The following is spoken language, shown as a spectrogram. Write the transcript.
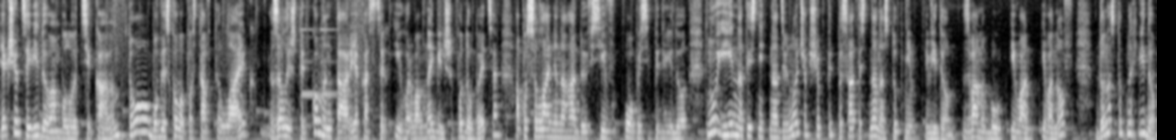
Якщо це відео вам було цікавим, то обов'язково поставте лайк, залиште коментар, яка з цих ігор вам найбільше подобається. А посилання нагадую всі в описі під відео. Ну і натисніть на дзвіночок, щоб підписатись на наступні відео. З вами був Іван Іванов. До наступних відео.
